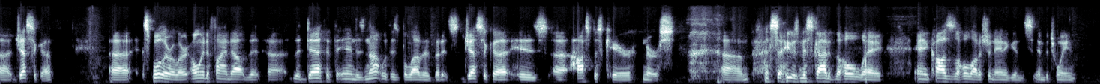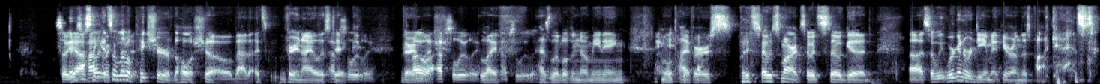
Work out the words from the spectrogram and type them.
uh, Jessica, uh, spoiler alert, only to find out that uh, the death at the end is not with his beloved, but it's Jessica, his uh, hospice care nurse. Um, so he was misguided the whole way and causes a whole lot of shenanigans in between. So yeah, it's, like, it's a little it. picture of the whole show about it. It's very nihilistic. Absolutely. Very oh, much. absolutely. Life absolutely has little to no meaning, multiverse, but it's so smart. So it's so good. Uh, so we, we're going to redeem it here on this podcast.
